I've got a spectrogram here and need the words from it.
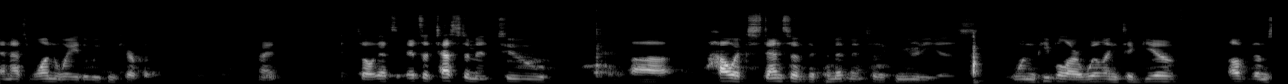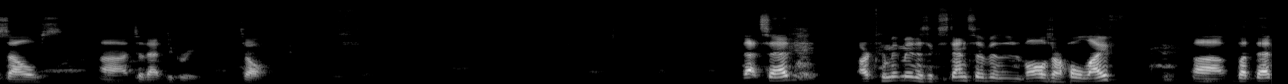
And that's one way that we can care for them right? So it's it's a testament to uh, how extensive the commitment to the community is when people are willing to give of themselves uh, to that degree. So, that said, our commitment is extensive and it involves our whole life, uh, but that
